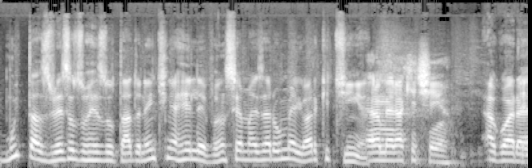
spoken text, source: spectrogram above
muitas vezes o resultado nem tinha relevância, mas era o melhor que tinha. Era o melhor que tinha. Agora,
